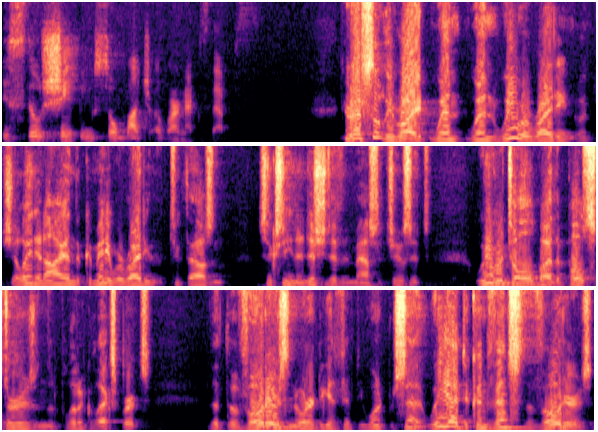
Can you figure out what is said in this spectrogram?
is still shaping so much of our next steps. You're absolutely right. When, when we were writing, when Shaleen and I and the committee were writing the 2016 initiative in Massachusetts, we were told by the pollsters and the political experts that the voters, in order to get 51%, we had to convince the voters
